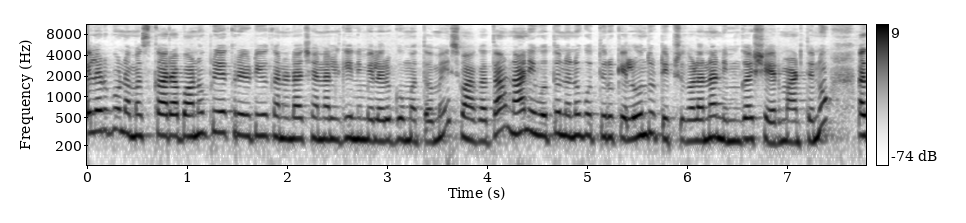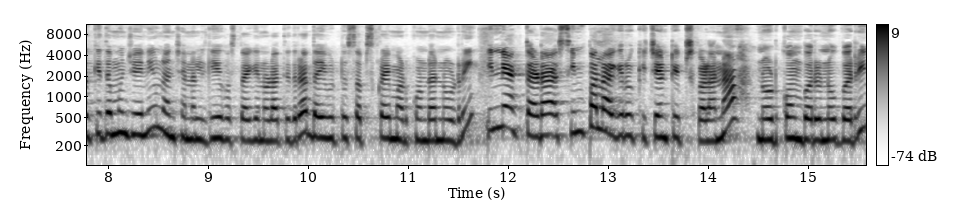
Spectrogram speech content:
ಎಲ್ಲರಿಗೂ ನಮಸ್ಕಾರ. ಭಾನುಪ್ರಿಯ ಕ್ರಿಯೇಟಿವ್ ಕನ್ನಡ ಚಾನಲ್ಗೆ ನಿಮ್ಮೆಲ್ಲರಿಗೂ ಮತ್ತೊಮ್ಮೆ ಸ್ವಾಗತ. ನಾನು ಇವತ್ತು ನನಗೆ ಗೊತ್ತಿರೋ ಕೆಲವೊಂದು ಟಿಪ್ಸ್ಗಳನ್ನು ನಿಮ್ಗೆ ಶೇರ್ ಮಾಡ್ತೇನೆ. ಅದಕ್ಕಿಂತ ಮುಂಚೆ ನೀವು ನನ್ನ ಚಾನಲ್ಗೆ ಹೊಸದಾಗಿ ನೋಡತ್ತಿದ್ರೆ ದಯವಿಟ್ಟು ಸಬ್ಸ್ಕ್ರೈಬ್ ಮಾಡ್ಕೊಂಡು ನೋಡ್ರಿ. ಇನ್ಯಾಕ್ ತಡ ಸಿಂಪಲ್ ಆಗಿರೋ ಕಿಚನ್ ಟಿಪ್ಸ್ಗಳನ್ನು ನೋಡ್ಕೊಂಬರೋನು ಬರ್ರಿ.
